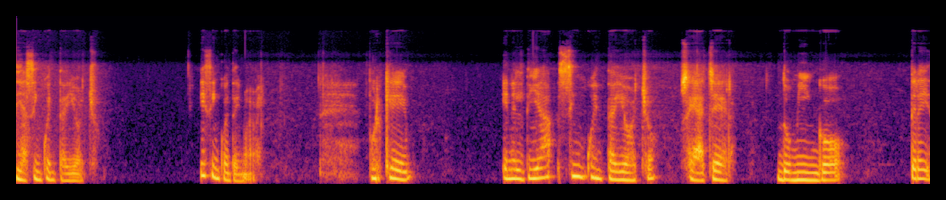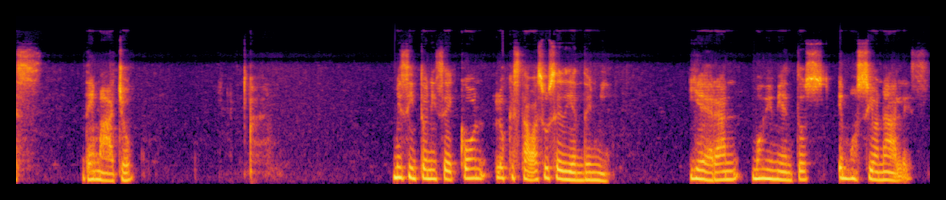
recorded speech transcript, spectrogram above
día 58 y 59. Porque en el día 58, o sea, ayer, domingo 3 de mayo, me sintonicé con lo que estaba sucediendo en mí y eran movimientos emocionales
